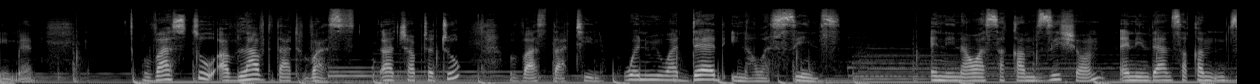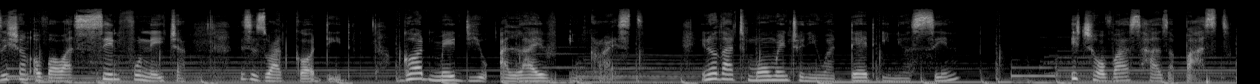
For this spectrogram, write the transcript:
amen. Verse 2, I've loved that verse. Uh, chapter 2, verse 13. When we were dead in our sins and in our circumcision and in the uncircumcision of our sinful nature, this is what God did. God made you alive in Christ. You know that moment when you were dead in your sin? Each of us has a past.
